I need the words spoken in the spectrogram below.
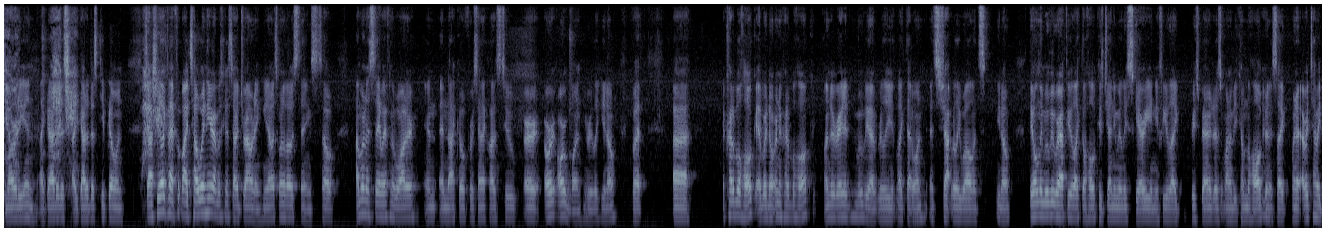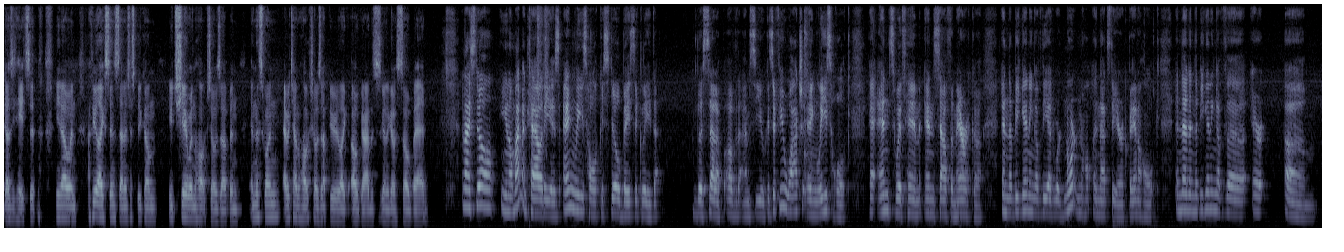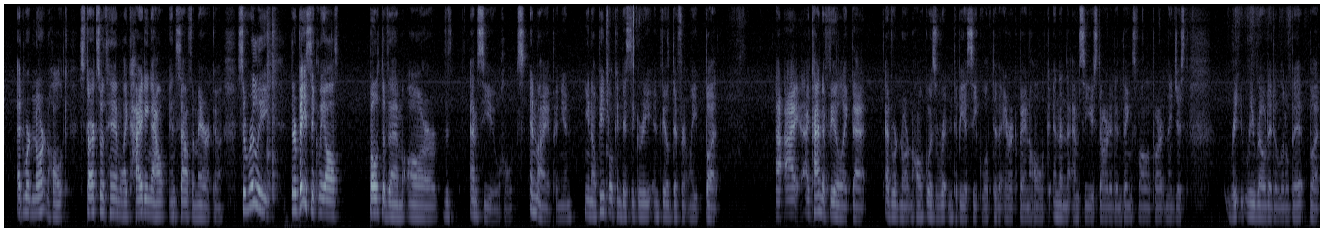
I'm already in. I gotta just, I gotta just keep going. So I feel like if I put my toe in here, I'm just gonna start drowning. You know, it's one of those things. So I'm gonna stay away from the water and and not go for Santa Claus two or or or one really. You know, but uh, Incredible Hulk, Edward Norton, Incredible Hulk, underrated movie. I really like that one. It's shot really well. It's you know the only movie where I feel like the Hulk is genuinely scary, and you feel like Bruce Banner doesn't want to become the Hulk, mm-hmm. and it's like when every time he does, he hates it, you know. And I feel like since then, it's just become you cheer when the Hulk shows up. And in this one, every time the Hulk shows up, you're like, oh god, this is gonna go so bad. And I still, you know, my mentality is Ang Lee's Hulk is still basically the the setup of the MCU. Because if you watch Ang Lee's Hulk, it ends with him in South America in the beginning of the Edward Norton Hulk, and that's the Eric Bana Hulk. And then in the beginning of the um, Edward Norton Hulk starts with him like hiding out in South America. So really, they're basically all both of them are the MCU Hulks, in my opinion. You know, people can disagree and feel differently, but I, I, I kind of feel like that Edward Norton Hulk was written to be a sequel to the Eric Bana Hulk, and then the MCU started and things fall apart, and they just re- rewrote it a little bit. But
